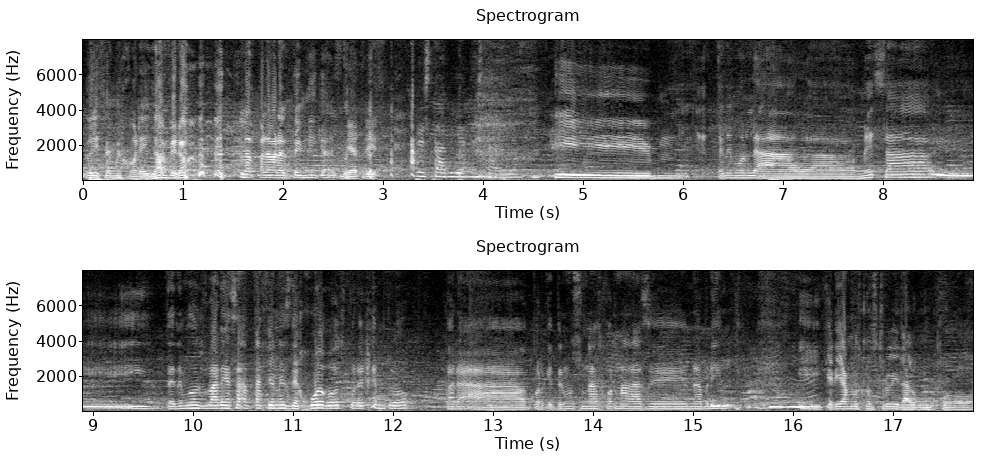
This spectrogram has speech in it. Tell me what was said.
lo dice mejor ella, pero las palabras técnicas. Beatriz. Está bien, está bien. Y mm, tenemos la, mesa y tenemos varias adaptaciones de juegos, por ejemplo, para porque tenemos unas jornadas en abril y queríamos construir algún juego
